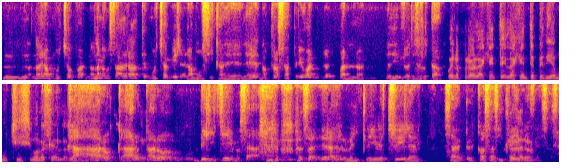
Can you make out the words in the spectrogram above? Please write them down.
no, era mucho, no, me gustaba realmente mucho a mí la música de, él, no, pero, pero igual, igual lo, disfrutaba. Bueno, pero la gente, la gente pedía muchísimo la, la Claro, claro, claro. Billie Jean, o sea, o sea era, era un increíble thriller o sea, cosas increíbles.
